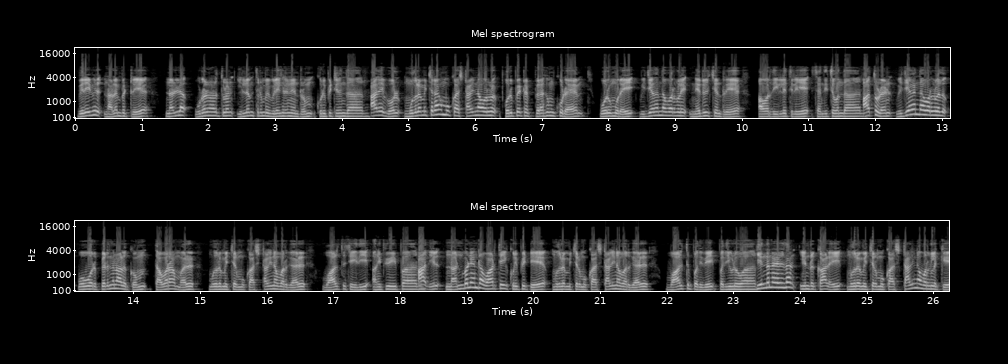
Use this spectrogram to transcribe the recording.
விரைவில் நலம் பெற்று நல்ல உடல்நலத்துடன் இல்லம் திரும்ப விளைகிறேன் என்றும் குறிப்பிட்டிருந்தார். அதேபோல் முதலமைச்சராக மு ஸ்டாலின் அவர்கள் பொறுப்பேற்ற பிறகும் கூட ஒருமுறை விஜயகாந்த் அவர்களை நேரில் சென்று அவரது இல்லத்திலேயே சந்தித்து வந்தார். அத்துடன் விஜயகாந்த் அவர்களது ஒவ்வொரு பிறந்த நாளுக்கும் தவறாமல் முதலமைச்சர் மு ஸ்டாலின் அவர்கள் வாழ்த்து செய்தி அனுப்பி வைப்பார். அதில் நண்பன் என்ற வார்த்தையை குறிப்பிட்டு முதலமைச்சர் மு ஸ்டாலின் அவர்கள் வாழ்த்து பதிவை பதிவிடுவார். இந்த நிலையில்தான் இன்று காலை முதலமைச்சர் மு ஸ்டாலின் அவர்களுக்கு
